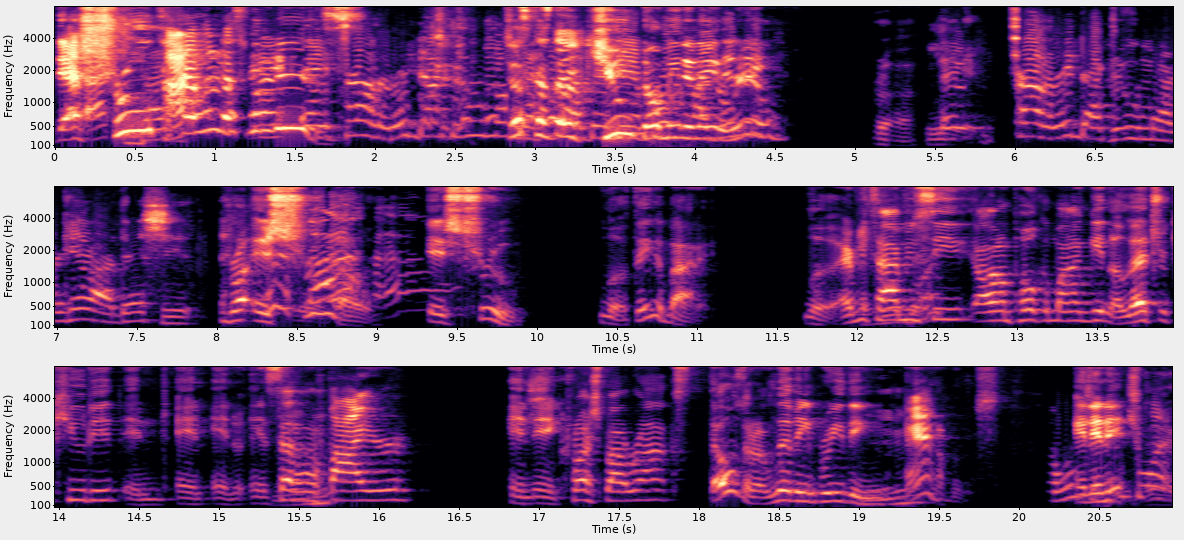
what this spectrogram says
That's That's true. Tyler. That's what Hey, it hey, is. Tyler, they Dr. Umar Just because they out that cute don't mean it ain't didn't real. Bruh. Look, Hey, Tyler, they Dr. Umar the hell out that shit. Bro, it's true though. It's true. Look, think about it. Look, every That's time you I'm see all them Pokemon getting electrocuted and and, and, and set on Mhm. fire and then crushed by rocks, those are living, breathing Mhm. animals. So which, And then it- which one?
